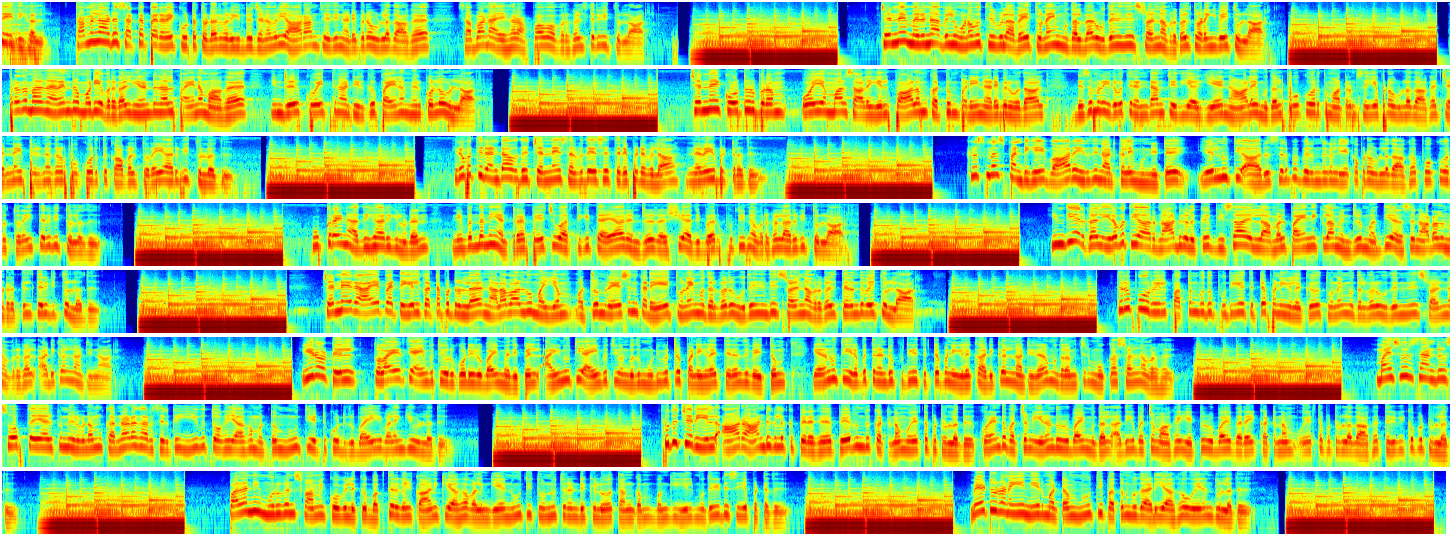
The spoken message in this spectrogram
செய்திகள். தமிழ்நாடு சட்டப்பேரவை கூட்டத்தொடர் வருகின்ற ஜனவரி ஆறாம் தேதி நடைபெற உள்ளதாக சபாநாயகர் அப்பாவு அவர்கள் தெரிவித்துள்ளார். சென்னை மெரினாவில் உணவு திருவிழாவை துணை முதல்வர் உதயநிதி ஸ்டாலின் அவர்கள் தொடங்கி வைத்துள்ளார். பிரதமர் நரேந்திர மோடி அவர்கள் இரண்டு நாள் பயணமாக இன்று குவைத் நாட்டிற்கு பயணம் மேற்கொள்ள உள்ளார். சென்னை கோட்டூர்புரம் ஓஎம்ஆர் சாலையில் பாலம் கட்டும் பணி நடைபெறுவதால் டிசம்பர் இருபத்தி ரெண்டாம் தேதியாகிய நாளை முதல் போக்குவரத்து மாற்றம் செய்யப்பட உள்ளதாக சென்னை பெருநகர போக்குவரத்து காவல்துறை அறிவித்துள்ளது. இருபத்தி ரெண்டாவது சென்னை சர்வதேச திரைப்பட விழா நிறைவு பெற்றது. கிறிஸ்துமஸ் பண்டிகை வார இறுதி நாட்களை முன்னிட்டு எழுநூற்றி ஆறு சிறப்பு பேருந்துகள் இயக்கப்பட உள்ளதாக போக்குவரத்துறை தெரிவித்துள்ளது. உக்ரைன் அதிகாரிகளுடன் நிபந்தனையற்ற பேச்சுவார்த்தைக்கு தயார் என்று ரஷ்ய அதிபர் புதின் அவர்கள் அறிவித்துள்ளார். இந்தியர்கள் இருபத்தி ஆறு நாடுகளுக்கு விசா இல்லாமல் பயணிக்கலாம் என்று மத்திய அரசு நாடாளுமன்றத்தில் தெரிவித்துள்ளது. சென்னை ராயப்பேட்டையில் கட்டப்பட்டுள்ள நலவாழ்வு மையம் மற்றும் ரேஷன் கடையை துணை முதல்வர் உதயநிதி ஸ்டாலின் அவர்கள் திறந்து வைத்துள்ளார். திருப்பூரில் பத்தொன்பது புதிய திட்டப்பணிகளுக்கு துணை முதல்வர் உதயநிதி ஸ்டாலின் அவர்கள் அடிக்கல் நாட்டினார். ஈரோட்டில் தொள்ளாயிரத்தி ஐம்பத்தி ஒரு கோடி ரூபாய் மதிப்பில் ஐநூற்றி ஐம்பத்தி ஒன்பது முடிவுற்ற பணிகளை திறந்து வைத்தும் இருநூத்தி இருபத்தி ரெண்டு புதிய திட்டப்பணிகளுக்கு அடிக்கல் நாட்டினார் முதலமைச்சர் மு ஸ்டாலின் அவர்கள். மைசூர் சாண்டில் சோப் தயாரிக்கும் நிறுவனம் கர்நாடக அரசிற்கு ஈவுத்தொகையாக மட்டும் நூற்றி எட்டு கோடி ரூபாயை வழங்கியுள்ளது. புதுச்சேரியில் ஆறு ஆண்டுகளுக்கு பிறகு பேருந்து கட்டணம் உயர்த்தப்பட்டுள்ளது. குறைந்தபட்சம் இரண்டு ரூபாய் முதல் அதிகபட்சமாக எட்டு ரூபாய் வரை கட்டணம் உயர்த்தப்பட்டுள்ளதாக தெரிவிக்கப்பட்டுள்ளது. பழனி முருகன் சுவாமி கோவிலுக்கு பக்தர்கள் காணிக்கையாக வழங்கிய நூற்றி தொண்ணூற்றி ரெண்டு கிலோ தங்கம் வங்கியில் முதலீடு செய்யப்பட்டது. மேட்டூர் அணையின் நீர்மட்டம் நூற்றி பத்தொன்பது அடியாக உயர்ந்துள்ளது.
